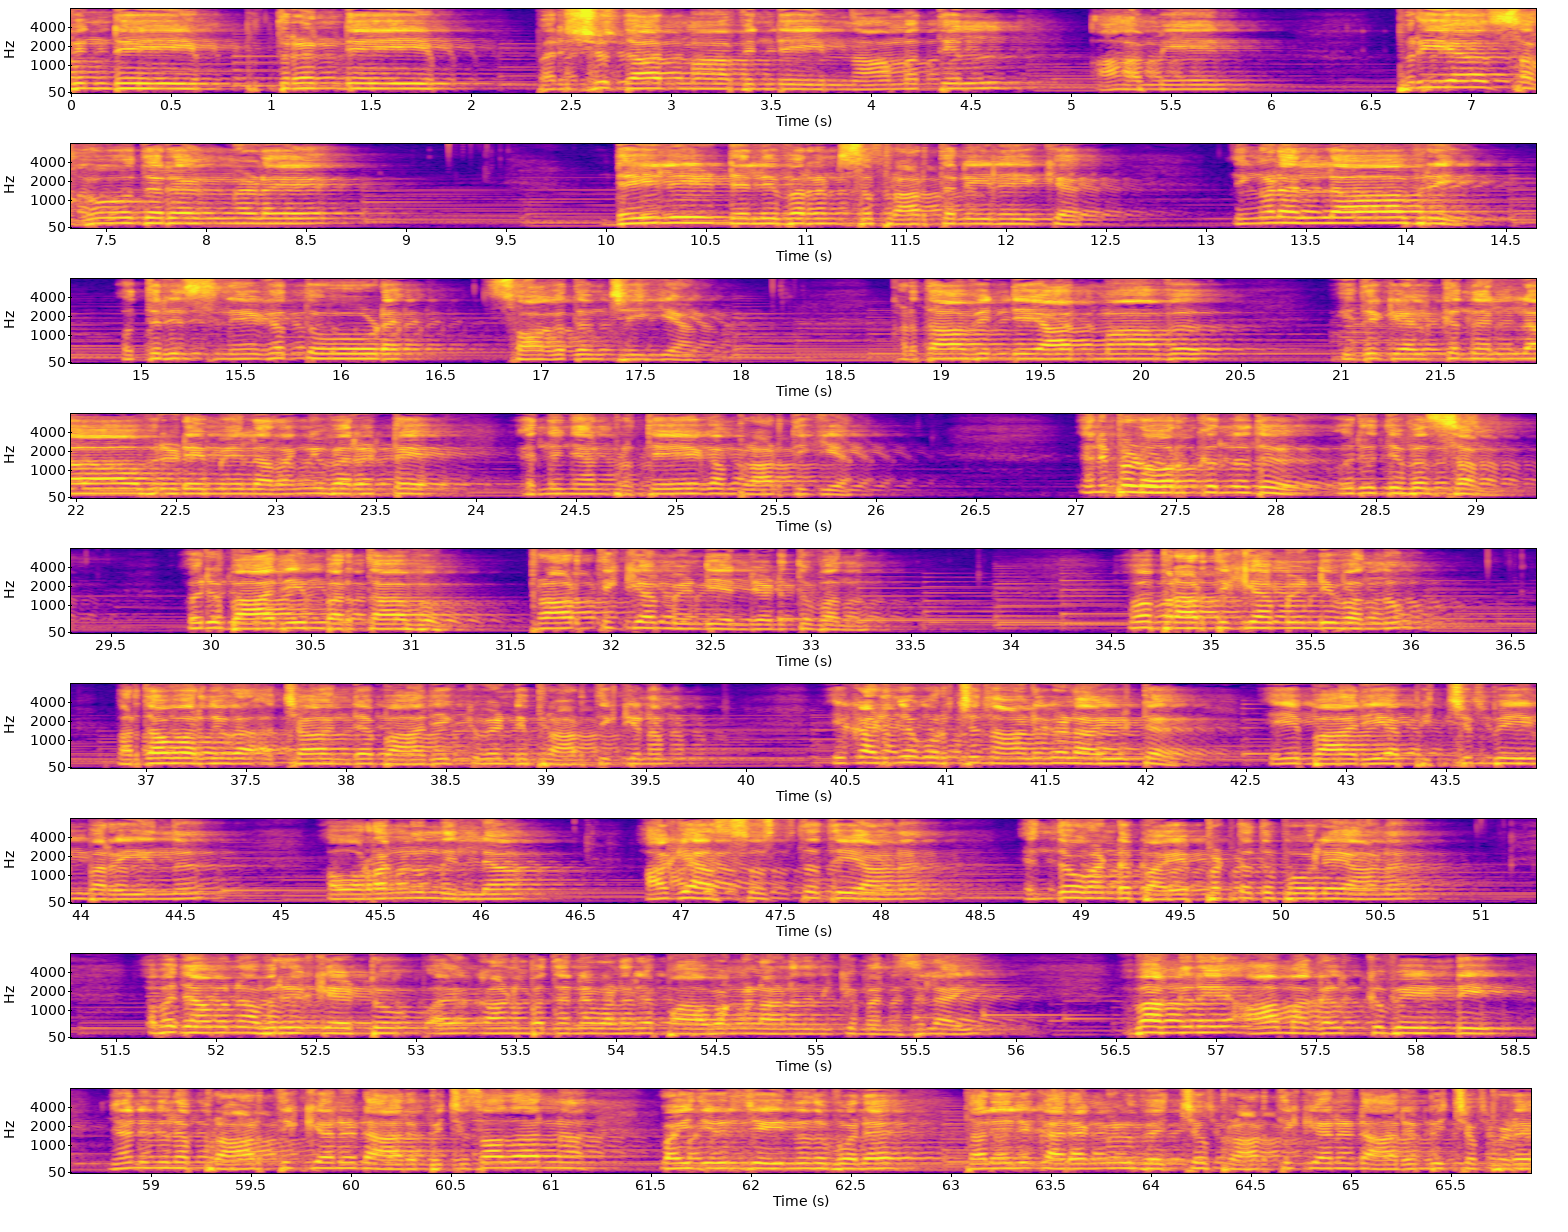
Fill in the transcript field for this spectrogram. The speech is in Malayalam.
പിതാവിന്റെയും പുത്രന്റെയും പരിശുദ്ധാത്മാവിന്റെയും നാമത്തിൽ ആമേൻ. പ്രിയ സഹോദരങ്ങളെ ഡെയിലി ഡെലിവറൻസ് പ്രാർത്ഥനയിലേക്ക് നിങ്ങളെല്ലാവരെയും ഒത്തിരി സ്നേഹത്തോടെ സ്വാഗതം ചെയ്യുകയാണ്. കർത്താവിന്റെ ആത്മാവ് ഇത് കേൾക്കുന്ന എല്ലാവരുടെയും മേൽ ഇറങ്ങി വരട്ടെ എന്ന് ഞാൻ പ്രത്യേകം പ്രാർത്ഥിക്കുക ഞാനിപ്പോൾ ഓർക്കുന്നത് ഒരു ദിവസം ഒരു ഭാര്യയും ഭർത്താവും പ്രാർത്ഥിക്കാൻ വേണ്ടി എന്റെ അടുത്ത് വന്നു. അപ്പോൾ പ്രാർത്ഥിക്കാൻ വേണ്ടി വന്നു. ഭർത്താവ് പറഞ്ഞു അച്ഛാ എന്റെ ഭാര്യയ്ക്ക് വേണ്ടി പ്രാർത്ഥിക്കണം. ഈ കഴിഞ്ഞ കുറച്ച് നാളുകളായിട്ട് ഈ ഭാര്യ പിച്ചുമ്പയും പറയുന്നു ഉറങ്ങുന്നില്ല ആകെ അസ്വസ്ഥതയാണ് എന്തോ കണ്ട് ഭയപ്പെട്ടതുപോലെയാണ്. അപ്പൊ ഞാൻ അവർ കേട്ടു കാണുമ്പോൾ തന്നെ വളരെ പാവങ്ങളാണെന്ന് എനിക്ക് മനസ്സിലായി. അപ്പൊ അങ്ങനെ ആ മകൾക്ക് വേണ്ടി ഞാൻ ഇങ്ങനെ പ്രാർത്ഥിക്കാനായിട്ട് ആരംഭിച്ചു. സാധാരണ വൈദികർ ചെയ്യുന്നത് പോലെ തലയിൽ കരങ്ങൾ വെച്ച് പ്രാർത്ഥിക്കാനായിട്ട് ആരംഭിച്ചപ്പോൾ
